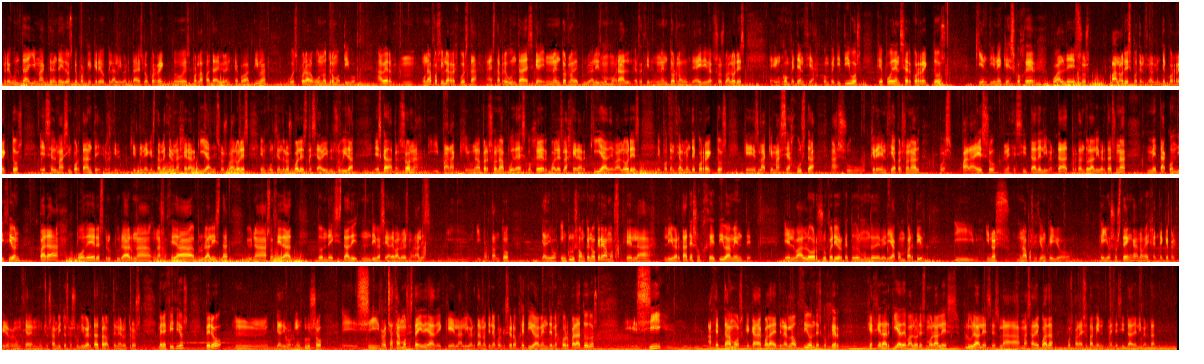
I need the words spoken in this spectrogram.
Pregunta GMAC32 que por qué creo que la libertad es lo correcto, es por la falta de violencia coactiva o es por algún otro motivo. A ver, mm, una posible respuesta a esta pregunta es que en un entorno de pluralismo moral, es decir, en un entorno donde hay diversos valores en competencia, competitivos, que pueden ser correctos, quien tiene que escoger cuál de esos valores potencialmente correctos es el más importante, es decir, quien tiene que establecer una jerarquía de esos valores en función de los cuales desea vivir su vida es cada persona. Y para que una persona pueda escoger cuál es la jerarquía de valores eh, potencialmente correctos, que es la que más se ajusta a su creencia personal, pues para eso necesita de libertad. Por tanto, la libertad es una metacondición para poder estructurar una, sociedad pluralista y una sociedad donde exista diversidad de valores morales. Y, y por tanto, ya digo, incluso aunque no creamos que la libertad es objetivamente el valor superior que todo el mundo debería compartir, y, y no es una posición que yo, que yo sostenga, ¿no? Hay gente que prefiere renunciar en muchos ámbitos a su libertad para obtener otros beneficios, pero mm, ya digo, incluso eh, si rechazamos esta idea de que la libertad no tiene por qué ser objetivamente mejor para todos, eh, si aceptamos que cada cual ha de tener la opción de escoger qué jerarquía de valores morales plurales es la más adecuada, pues para eso también necesita de libertad.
